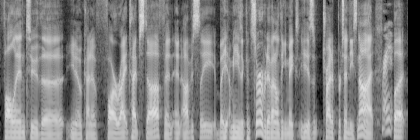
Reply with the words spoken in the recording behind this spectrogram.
fall into the you know kind of far right type stuff, and and obviously, but I mean he's a conservative. I don't think he makes he doesn't try to pretend he's not. Right. But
